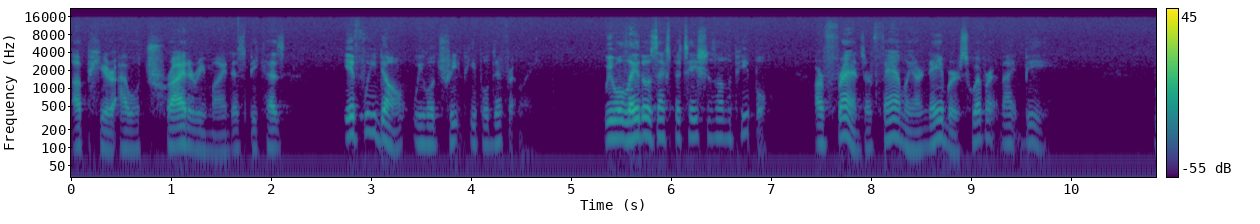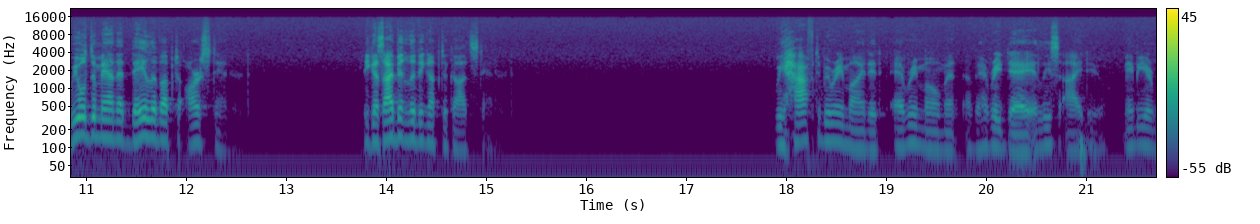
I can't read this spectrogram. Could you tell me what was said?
up here, I will try to remind us because if we don't, we will treat people differently. We will lay those expectations on the people our friends, our family, our neighbors, whoever it might be. We will demand that they live up to our standard because I've been living up to God's standard. We have to be reminded every moment of every day, at least I do. Maybe you're,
